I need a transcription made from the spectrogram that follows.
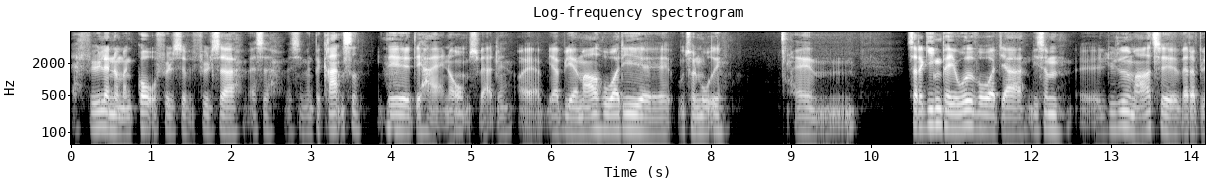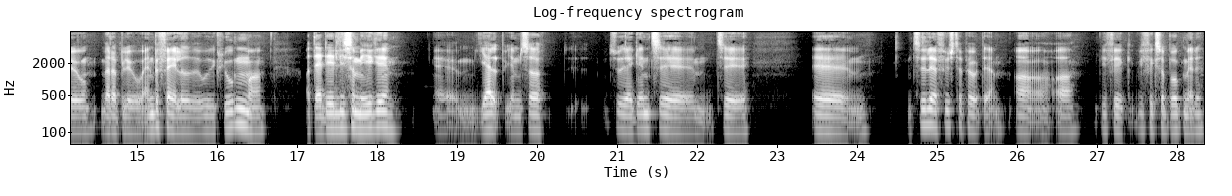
at føle, at når man går, føle sig, føle sig altså, hvad siger man, begrænset, det, det har jeg enormt svært ved, og jeg, jeg bliver meget hurtigt uh, utålmodig. Um, så der gik en periode, hvor at jeg ligesom øh, lyttede meget til, hvad der blev, hvad der blev anbefalet ude i klubben, og og da det ligesom ikke øh, hjalp, jamen så øh, tog jeg igen til, til øh, en tidligere fysioterapeut der, og, og vi, fik, vi fik så buk med det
